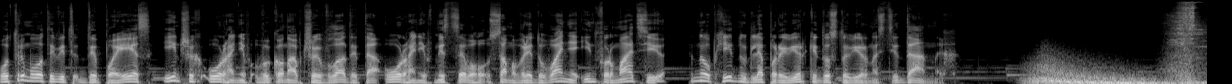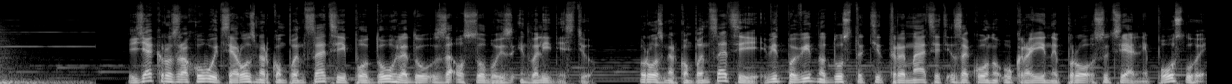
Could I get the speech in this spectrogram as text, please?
отримувати від ДПС, інших органів виконавчої влади та органів місцевого самоврядування інформацію, необхідну для перевірки достовірності даних. Як розраховується розмір компенсації по догляду за особою з інвалідністю? Розмір компенсації відповідно до статті 13 закону України про соціальні послуги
